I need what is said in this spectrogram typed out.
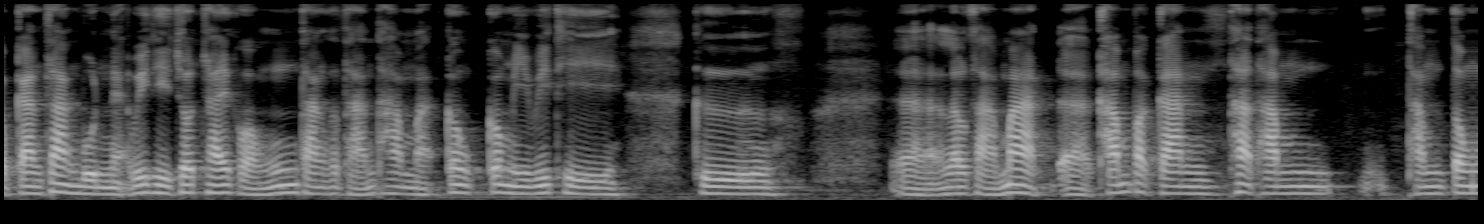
กับการสร้างบุญเนี่ยวิธีชดใช้ของทางสถานธรรมอะก็ก็มีวิธีคือเอเราสามารถค้ำประกันถ้าทำทำตรง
